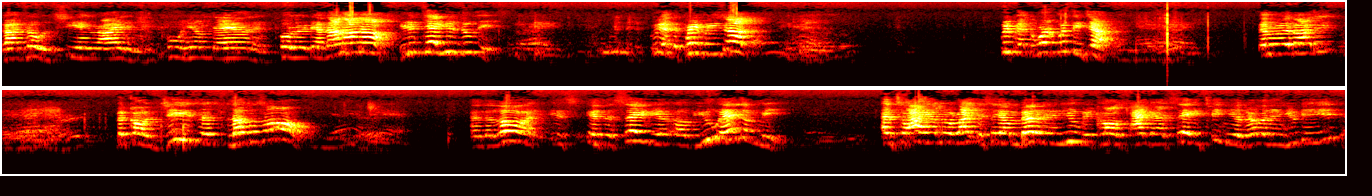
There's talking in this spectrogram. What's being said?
God knows she ain't right and pull him down and pull her down. No, no, no. He didn't tell you to do this. We have to pray for each other. We've got to work with each other. Am I right about it? Because Jesus loves us all. And the Lord is, is the Savior of you and of me. And so I have no right to say I'm better than you because I got saved 10 years earlier than you did.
